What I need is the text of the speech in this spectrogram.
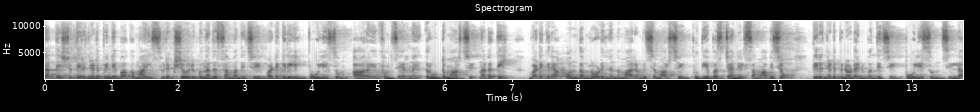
തദ്ദേശ തിരഞ്ഞെടുപ്പിന്റെ ഭാഗമായി സുരക്ഷ ഒരുക്കുന്നത് സംബന്ധിച്ച് വടകരയിൽ പോലീസും ആർ എഫും ചേർന്ന് റൂട്ട് മാർച്ച് നടത്തി. വടകര ഒന്തം റോഡിൽ നിന്നും ആരംഭിച്ച മാർച്ച് പുതിയ ബസ് സ്റ്റാൻഡിൽ സമാപിച്ചു. തിരഞ്ഞെടുപ്പിനോടനുബന്ധിച്ച് പോലീസും ജില്ലാ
